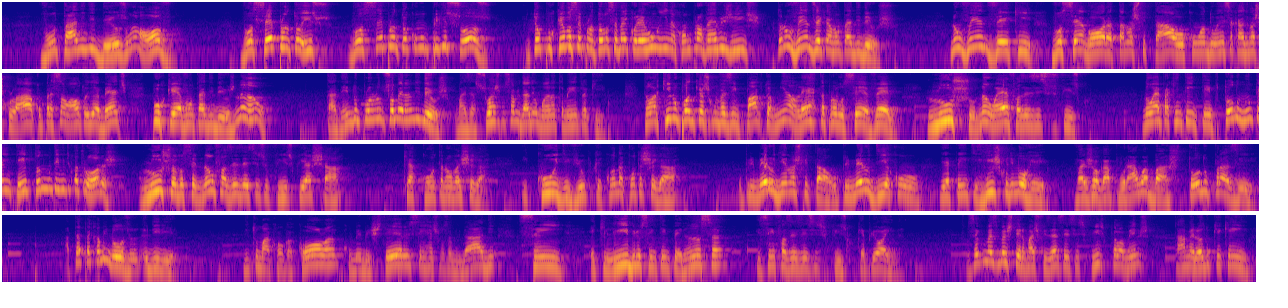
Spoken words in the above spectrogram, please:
Vontade de Deus, uma ova. Você plantou isso. Você plantou como um preguiçoso. Então, porque você plantou, você vai colher ruína, como o provérbio diz. Então, não venha dizer que é a vontade de Deus. Não venha dizer que você agora está no hospital ou com uma doença cardiovascular, com pressão alta ou diabetes, porque é a vontade de Deus. Não. Está dentro do plano soberano de Deus. Mas a sua responsabilidade humana também entra aqui. Então, aqui no podcast Conversa Impacto, a minha alerta para você é, velho, luxo não é fazer exercício físico. Não é para quem tem tempo. Todo mundo tem tempo, todo mundo tem 24 horas. Luxo é você não fazer exercício físico e achar que a conta não vai chegar. E cuide, viu? Porque quando a conta chegar, o primeiro dia no hospital, o primeiro dia com, de repente, risco de morrer, vai jogar por água abaixo todo o prazer, até pecaminoso, eu diria, de tomar Coca-Cola, comer besteiras, sem responsabilidade, sem equilíbrio, sem temperança e sem fazer exercício físico, que é pior ainda. Se você comesse besteira, mas fizesse exercício físico, pelo menos estava melhor do que quem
